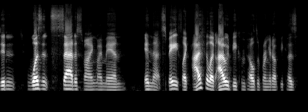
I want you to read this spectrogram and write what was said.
didn't wasn't satisfying my man in that space, like I feel like I would be compelled to bring it up because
